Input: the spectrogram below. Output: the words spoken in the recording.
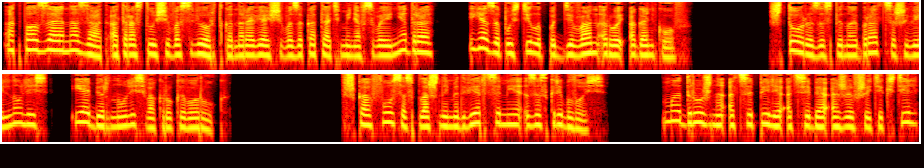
Отползая назад от растущего свертка, норовящего закатать меня в свои недра, я запустила под диван рой огоньков. Шторы за спиной братца шевельнулись и обернулись вокруг его рук. В шкафу со сплошными дверцами заскреблось. Мы дружно отцепили от себя оживший текстиль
